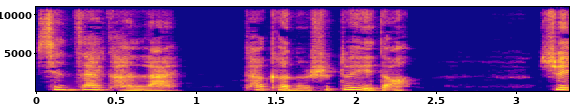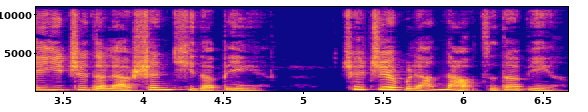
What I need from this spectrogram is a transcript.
现在看来，他可能是对的。学医治得了身体的病，却治不了脑子的病。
